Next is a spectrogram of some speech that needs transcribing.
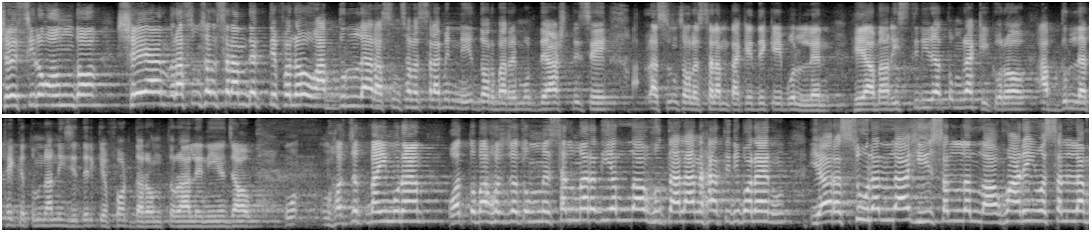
সে ছিল অন্ধ, সে রাসূল আলাইহি সাল্লাম দেখতে পেল, আবদুল্লাহ রাসুল আলাইহি সাল্লামের দরবারের মধ্যে আসতেছে। রাসূল আলাইহি সাল্লাম তাকে দেখেই বললেন, হে আমার স্ত্রীরা, তোমরা কি করো? আবদুল্লাহ থেকে তোমরা নিজেদেরকে ফর্দার অন্তরালে নিয়ে যাও। হযরত মাইমুনা অথবা হযরত উম্মে সালমা রাদিয়াল্লাহু তাআলা আনহা, তিনি বলেন, ইয়া রাসূলুল্লাহি সাল্লাল্লাহু আলাইহি ওয়াসাল্লাম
